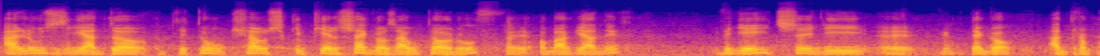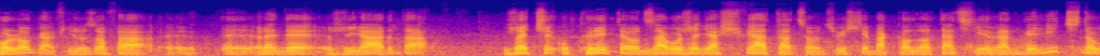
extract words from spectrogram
aluzja do tytułu książki pierwszego z autorów omawianych w niej, czyli e, tego antropologa, filozofa e, e, René Girarda, rzeczy ukryte od założenia świata, co oczywiście ma konotację ewangeliczną.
